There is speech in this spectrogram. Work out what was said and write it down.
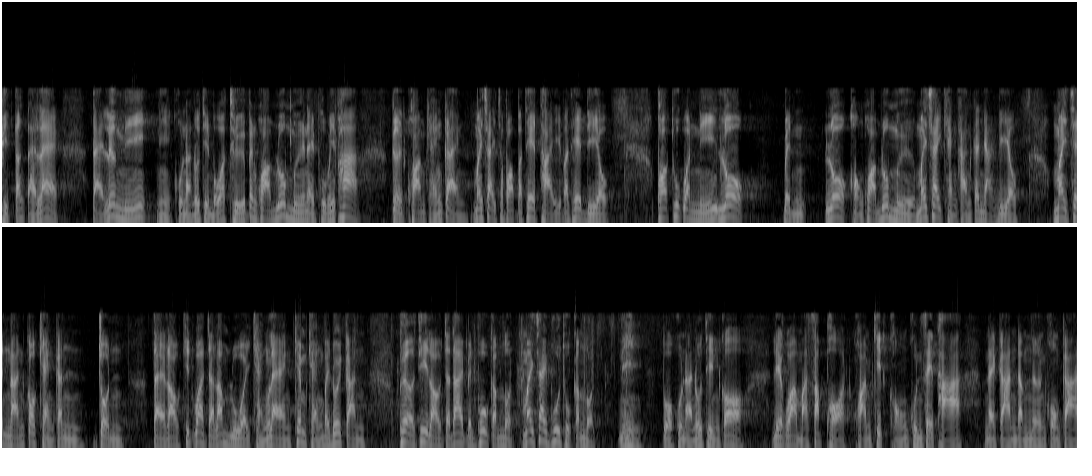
ผิดตั้งแต่แรก แต่เรื่องนี้นี่คุณอนุทินบอกว่าถือเป็นความร่วมมือในภูมิภาค เกิดความแข็งแกร่ง ไม่ใช่เฉพาะประเทศไทยประเทศเดียว เพราะทุกวันนี้โลกเป็นโลกของความร่วมมือไม่ใช่แข่งขันกันอย่างเดียว ไม่เช่นนั้นก็แข่งกันจน แต่เราคิดว่าจะร่ำรวยแข็งแรงเข้มแข็งไปด้วยกัน เพื่อที่เราจะได้เป็นผู้กำหนด ไม่ใช่ผู้ถูกกำหนด นี่ ตัวคุณอนุทินก็เรียกว่ามาซัพพอร์ตความคิดของคุณเศรษฐาในการดำเนินโครงการ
